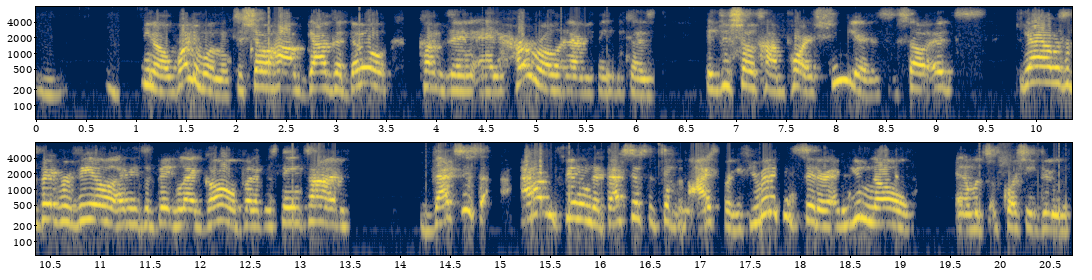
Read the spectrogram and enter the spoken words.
you know, Wonder Woman to show how Gal Gadot comes in and her role and everything because it just shows how important she is. So it's yeah, it was a big reveal and it's a big let go, but at the same time, that's just I have a feeling that that's just the tip of the iceberg. If you really consider and you know, and which of course you do,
